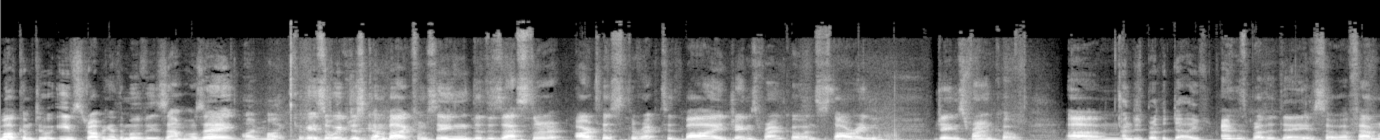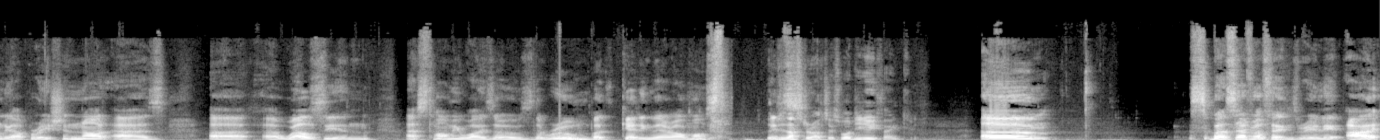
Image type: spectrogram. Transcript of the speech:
Welcome to Eavesdropping at the Movies. I'm Jose. I'm Mike. Okay, so we've just come back from seeing The Disaster Artist, directed by James Franco and starring James Franco um, And his brother Dave. and his brother Dave. So a family operation, not as uh, a Wellesian as Tommy Wiseau's The Room, but getting there almost. The It's- disaster artist. What do you think? Um. Well, several things really. I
